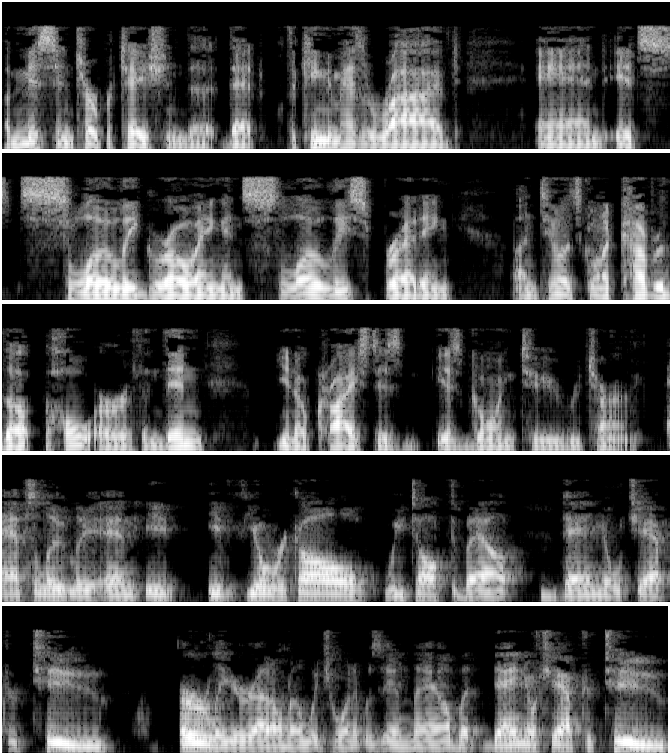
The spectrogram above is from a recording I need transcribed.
a misinterpretation that, that the kingdom has arrived and it's slowly growing and slowly spreading until it's going to cover the, the whole earth and then you know Christ is is going to return. Absolutely, and if if you'll recall, we talked about Daniel chapter two earlier. I don't know which one it was in now, but Daniel chapter two,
